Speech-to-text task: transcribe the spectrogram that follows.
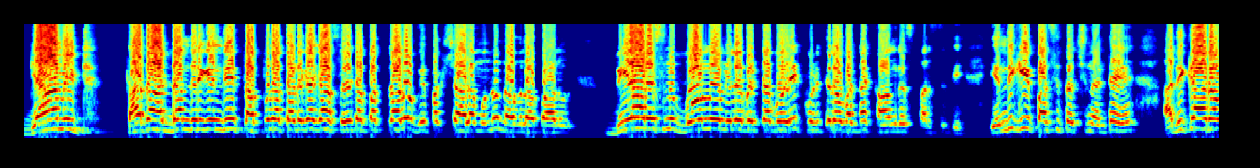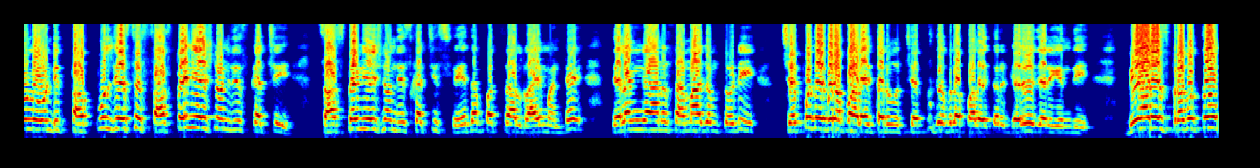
గ్యామిట్. కథ అడ్డం తిరిగింది. తప్పుల తడకగా శ్వేతపత్రాలు విపక్షాల ముందు నవ్వుల పాలు బీఆర్ఎస్ను బోన్లో నిలబెట్టబోయి కుడితిలో పడ్డ కాంగ్రెస్ పరిస్థితి. ఎందుకు ఈ పరిస్థితి వచ్చిందంటే అధికారంలో ఉండి తప్పులు చేస్తే సస్పెండ్ చేసిన తీసుకొచ్చి సస్పెండ్ చేసిన తీసుకొచ్చి శ్వేతపత్రాలు రాయమంటే తెలంగాణ సమాజం తోటి చెప్పుదెబ్బల పాలవుతారు చెప్పుదెబ్బల పాలవుతారు గదే జరిగింది. బీఆర్ఎస్ ప్రభుత్వం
